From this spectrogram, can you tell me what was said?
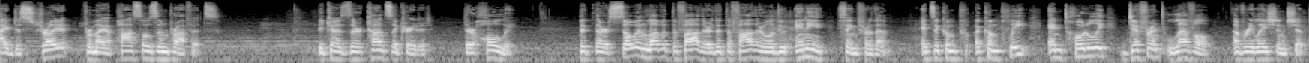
I destroy it for my apostles and prophets. Because they're consecrated, they're holy, that they're so in love with the Father that the Father will do anything for them. It's a, com- a complete and totally different level of relationship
